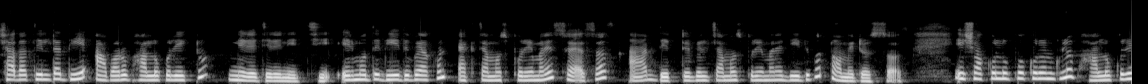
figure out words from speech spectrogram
সাদা তেলটা দিয়ে আবারও ভালো করে একটু নেড়ে চেড়ে নিচ্ছি। এর মধ্যে দিয়ে দেবো এখন এক চামচ পরিমাণে সয়া সস আর দেড় টেবিল চামচ পরিমাণে দিয়ে দেবো টমেটোর সস এই সকল উপকরণগুলো ভালো করে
